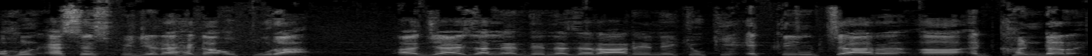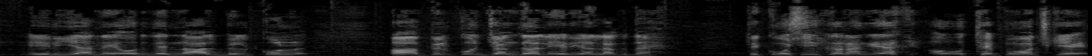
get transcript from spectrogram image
ਹੁਣ ਐਸਐਸਪੀ ਜਿਹੜਾ ਹੈਗਾ, ਉਹ ਪੂਰਾ ਜਾਇਜ਼ਾ ਲੈਂਦੇ ਨਜ਼ਰ ਆ ਰਹੇ ਨੇ ਕਿਉਂਕਿ ਇਹ ਤਿੰਨ ਚਾਰ ਖੰਡਰ ਏਰੀਆ ਨੇ ਔਰ ਦੇ ਨਾਲ ਬਿਲਕੁਲ ਬਿਲਕੁਲ ਜੰਗਲ ਏਰੀਆ ਲੱਗਦਾ ਹੈ। ਤੇ ਕੋਸ਼ਿਸ਼ ਕਰਾਂਗੇ ਉੱਥੇ ਪਹੁੰਚ ਕੇ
